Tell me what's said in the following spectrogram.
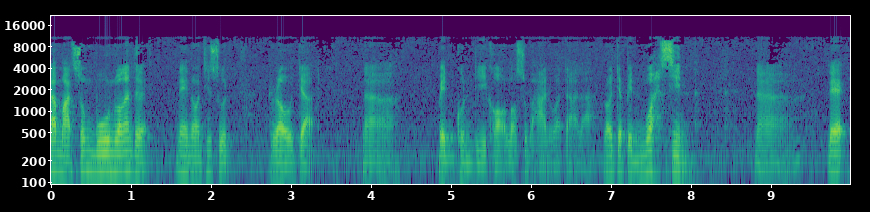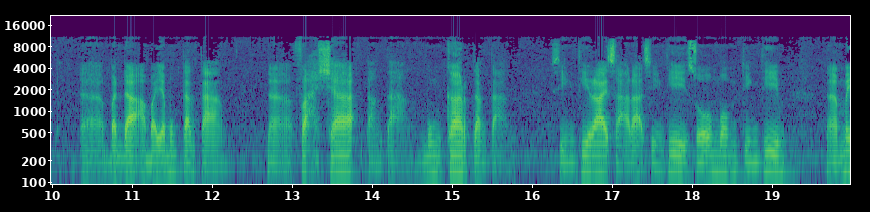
ละหมาดสมบูรณ์ว่างั้นเถอะแน่นอนที่สุดเราจะนะเป็นคนดีของลอสุภานวตาลา เราจะเป็นมุฮซินนะและบรรดาอบายมุกต่างๆนะฟาชาต่างๆ มุงการต่างๆ สิ่งที่ร้ายสาระ สิ่งที่โสมมสิ่งที่นะไม่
